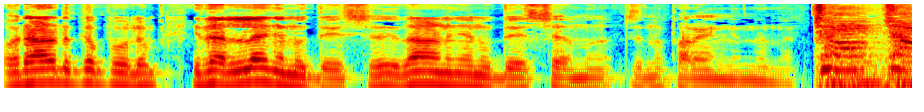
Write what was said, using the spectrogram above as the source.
ഒരാൾക്ക് പോലും ഇതല്ല ഞാൻ ഉദ്ദേശിച്ചത്. ഇതാണ് ഞാൻ ഉദ്ദേശിച്ചതെന്ന് ചെന്ന് പറയാൻ ഞാൻ നിന്നില്ല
